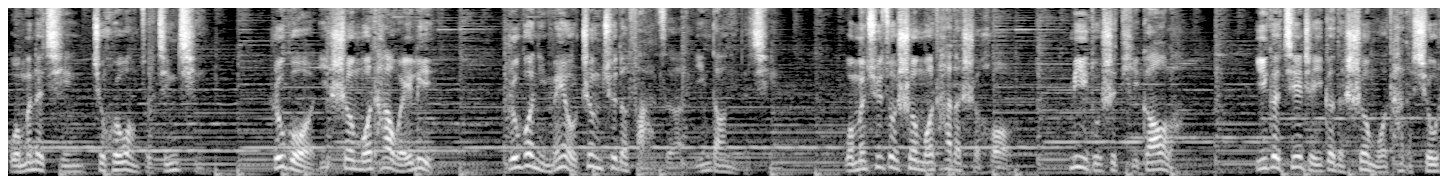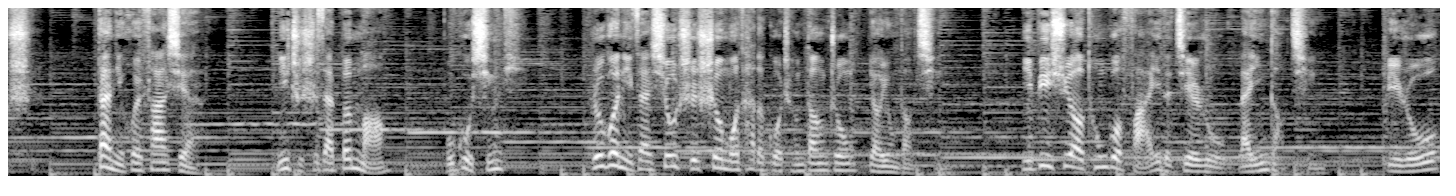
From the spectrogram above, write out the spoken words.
我们的情就会妄作精情。如果以奢摩他为例，如果你没有正确的法则引导你的情，我们去做奢摩他的时候，密度是提高了，一个接着一个的奢摩他的修持，但你会发现。你只是在奔忙，不顾心体。如果你在修持奢摩他的过程当中要用到情，你必须要通过法义的介入来引导情。比如，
